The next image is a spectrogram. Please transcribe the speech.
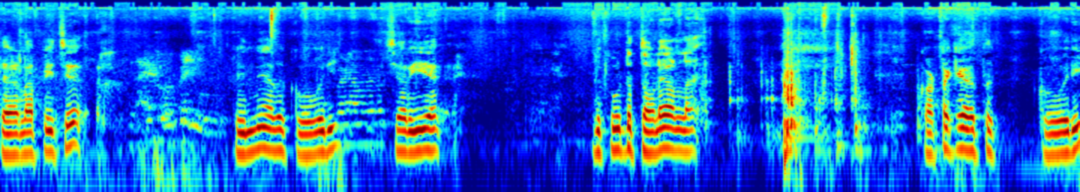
തിളപ്പിച്ച് പിന്നെ അത് കോരി ചെറിയ ഇത് കൂട്ട് തുളയുള്ള കൊട്ടക്കകത്ത് കോരി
